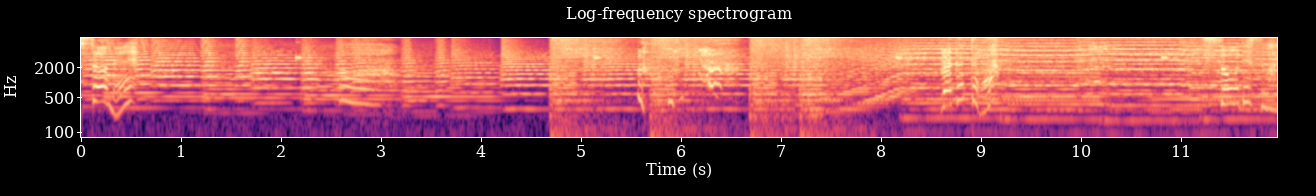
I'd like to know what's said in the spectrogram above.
そうね。分かったわ。そうですわね。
